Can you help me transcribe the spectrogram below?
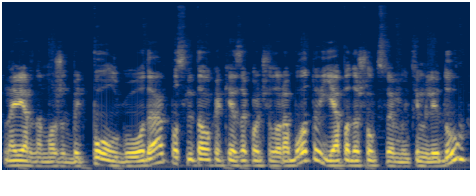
наверное, может быть полгода после того, как я закончил работу, я подошел к своему тим лиду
